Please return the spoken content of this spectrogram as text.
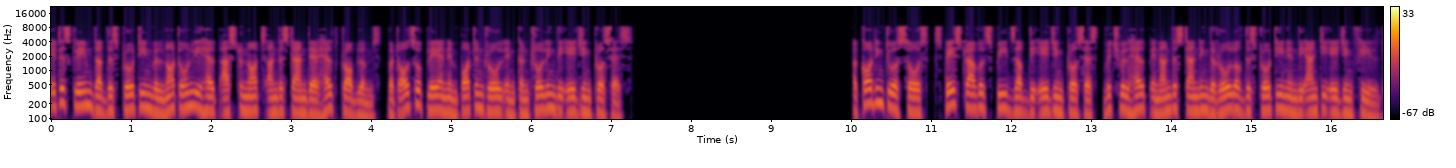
It is claimed that this protein will not only help astronauts understand their health problems, but also play an important role in controlling the aging process. According to a source, space travel speeds up the aging process, which will help in understanding the role of this protein in the anti-aging field.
